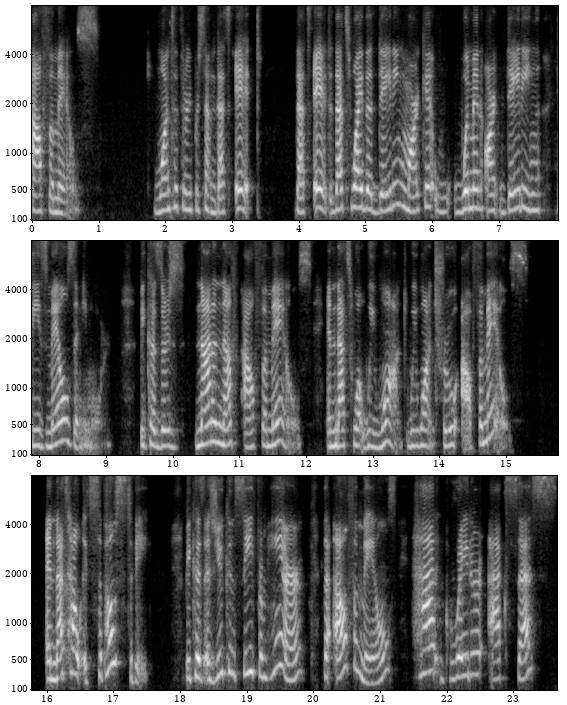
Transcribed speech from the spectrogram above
alpha males. 1% to 3%. That's it. That's it. That's why the dating market, women aren't dating these males anymore because there's not enough alpha males. And that's what we want. We want true alpha males. And that's how it's supposed to be. Because as you can see from here, the alpha males had greater access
